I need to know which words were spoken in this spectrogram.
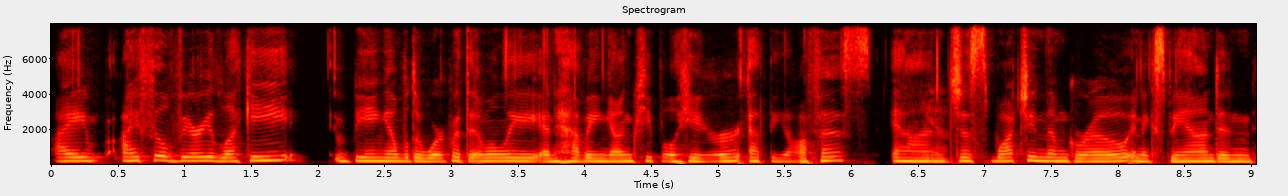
I, I feel very lucky being able to work with Emily and having young people here at the office and yeah. just watching them grow and expand and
